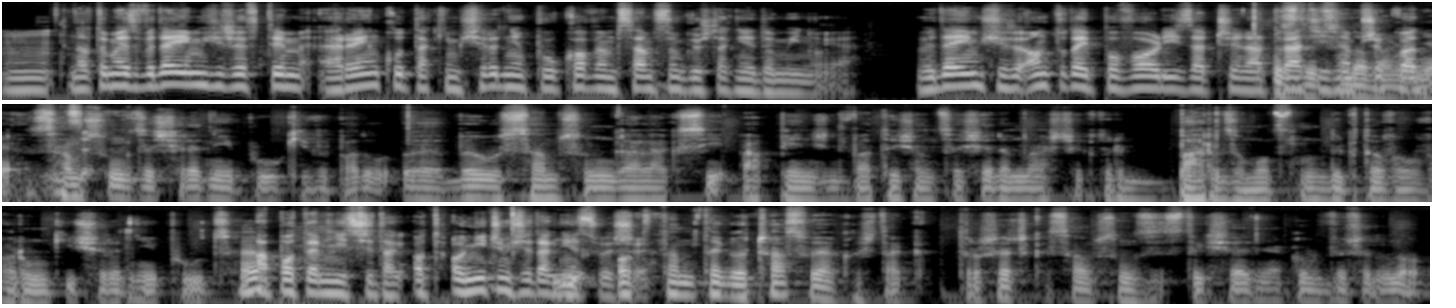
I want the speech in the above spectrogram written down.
Mm, Natomiast wydaje mi się, że w tym rynku takim średniopółkowym Samsung już tak nie dominuje. Wydaje mi się, że on tutaj powoli zaczyna tracić na przykład... Nie. Samsung ze średniej półki wypadł. E, Był Samsung Galaxy A5 2017, który bardzo mocno dyktował warunki średniej półce. A potem nic się tak, o, o niczym się tak nie I słyszy. Od tamtego czasu jakoś tak troszeczkę Samsung z, z tych średniaków wyszedł. No,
